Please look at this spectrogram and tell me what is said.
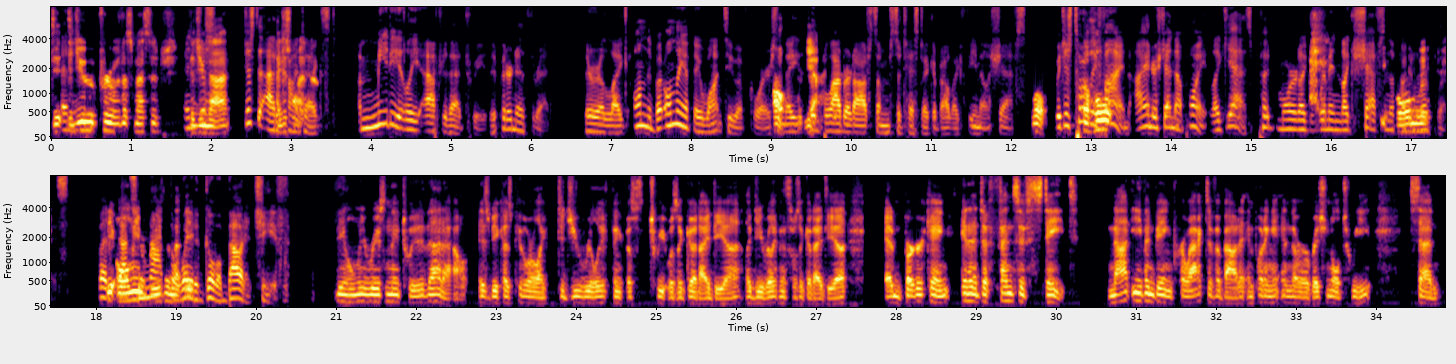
Did, And- did you approve of this message? Did you not? Just to add I just context, immediately after that tweet, they put it in a thread. They were like, only, but only if they want to, of course. Oh, and they, yeah. they blabbered off some statistic about like female chefs, Well, which is totally whole- fine. I understand that point. Like, yes, put more like women like chefs in the fucking only- workplace. But the that's only not the that way they- to go about it, Chief. The only reason they tweeted that out is because people were like, Did you really think this tweet was a good idea? Like, do you really think this was a good idea? And Burger King, in a defensive state, not even being proactive about it and putting it in their original tweet, said,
